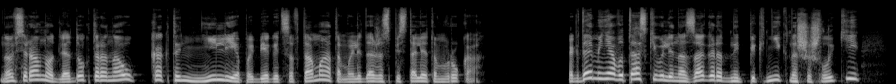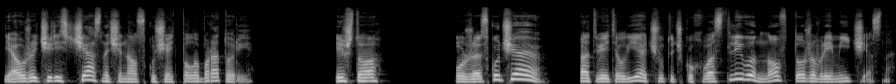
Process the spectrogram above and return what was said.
но все равно для доктора наук как-то нелепо бегать с автоматом или даже с пистолетом в руках. Когда меня вытаскивали на загородный пикник на шашлыки, я уже через час начинал скучать по лаборатории. «И что?» «Уже скучаю», — ответил я чуточку хвастливо, но в то же время и честно.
